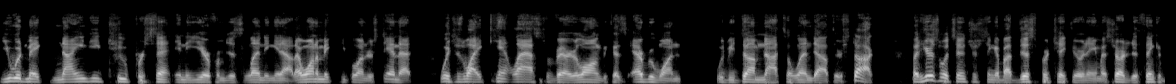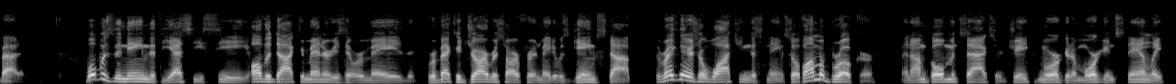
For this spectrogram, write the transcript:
you would make 92% in a year from just lending it out. I want to make people understand that, which is why it can't last for very long because everyone would be dumb not to lend out their stock. But here's what's interesting about this particular name. I started to think about it. What was the name that the SEC, all the documentaries that were made, that Rebecca Jarvis Harford made, it was GameStop. The regulators are watching this name. So if I'm a broker and I'm Goldman Sachs or JP Morgan or Morgan Stanley,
